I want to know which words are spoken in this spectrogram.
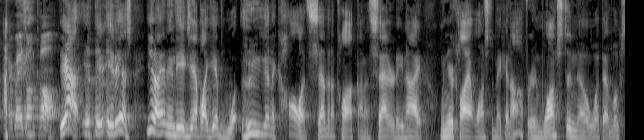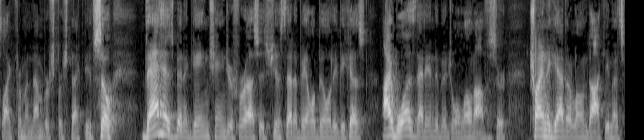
Everybody's on call. Yeah, it, it, it is. You know, and in the example I give, wh- who are you going to call at seven o'clock on a Saturday night when your client wants to make an offer and wants to know what that looks like from a numbers perspective? So that has been a game changer for us. It's just that availability because I was that individual loan officer trying to gather loan documents,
